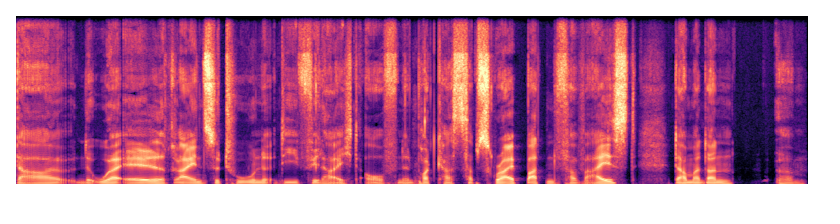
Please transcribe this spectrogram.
da eine URL reinzutun, die vielleicht auf einen Podcast Subscribe Button verweist, da man dann ähm,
